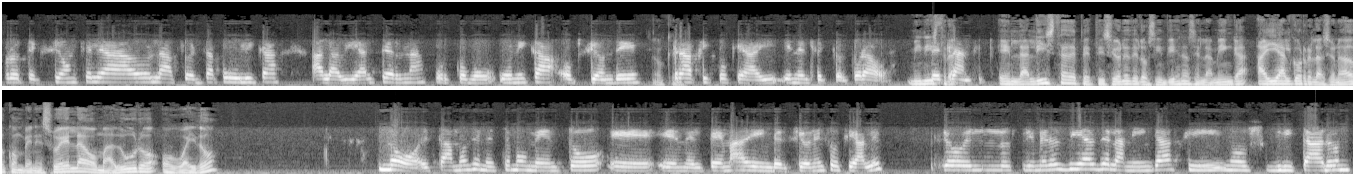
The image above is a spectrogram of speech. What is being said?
protección que le ha dado la fuerza pública a la vía alterna por como única opción de tráfico que hay en el sector por ahora. Ministra, en la lista de peticiones de los indígenas en la Minga, ¿hay algo relacionado con Venezuela o Maduro o Guaidó? No, estamos en este momento eh, en el tema de inversiones sociales, pero en los primeros días de la Minga sí nos gritaron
